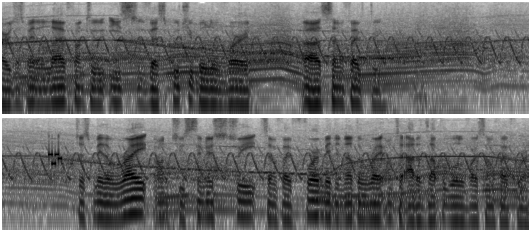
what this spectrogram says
Alright, just made a onto East Vespucci Boulevard, uh, 753. Just made a right onto Center Street, 754. Made another right onto Adams Apple Boulevard, 754.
